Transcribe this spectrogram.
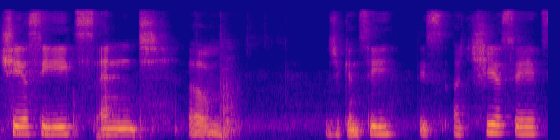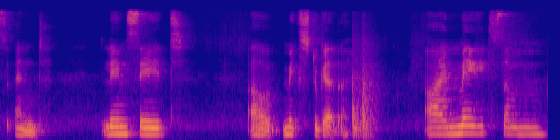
chia seeds and um, as you can see these are chia seeds and linseed uh, mixed together. I made some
